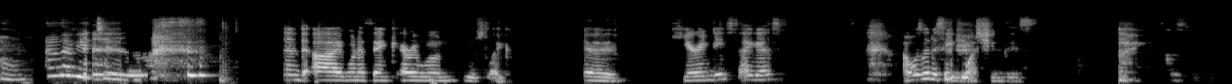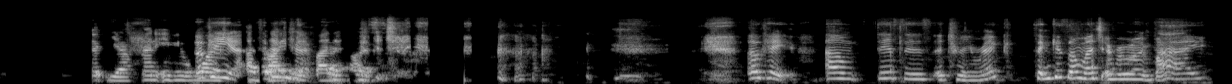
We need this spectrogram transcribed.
Oh, I love you too. and I want to thank everyone who's like uh, hearing this. I guess I was gonna say watching this. Yeah, and if you want okay, yeah. advice, Okay, bad shut advice. up. okay, um, this is a train wreck. Thank you so much, everyone. Bye.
